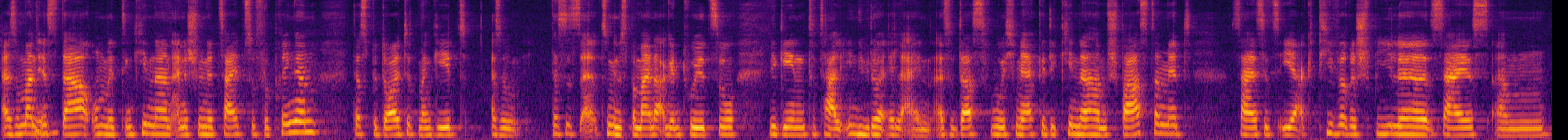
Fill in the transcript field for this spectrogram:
Also man mhm. ist da, um mit den Kindern eine schöne Zeit zu verbringen. Das bedeutet, man geht, also das ist äh, zumindest bei meiner Agentur jetzt so, wir gehen total individuell ein. Also das, wo ich merke, die Kinder haben Spaß damit, sei es jetzt eher aktivere Spiele, sei es ähm,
